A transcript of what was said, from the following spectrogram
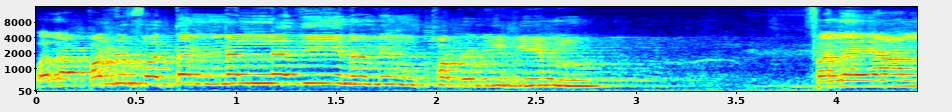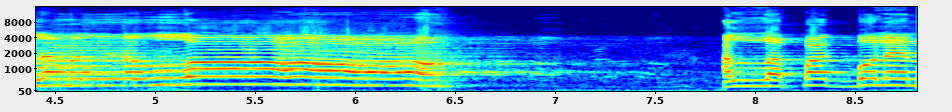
ولقد فتنا الذين من قبلهم فليعلمن الله আল্লাহ পাক বলেন,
